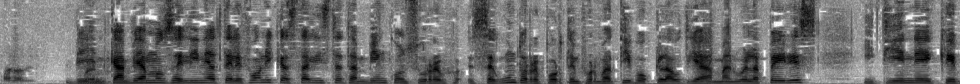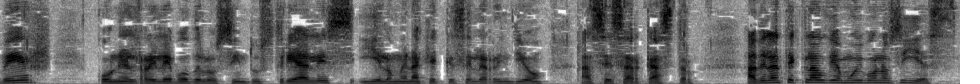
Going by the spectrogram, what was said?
buenos días. Bien, cambiamos de línea telefónica. Está lista también con su segundo reporte informativo Claudia Manuela Pérez y tiene que ver con el relevo de los industriales y el homenaje que se le rindió a César Castro. Adelante, Claudia, muy buenos días.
